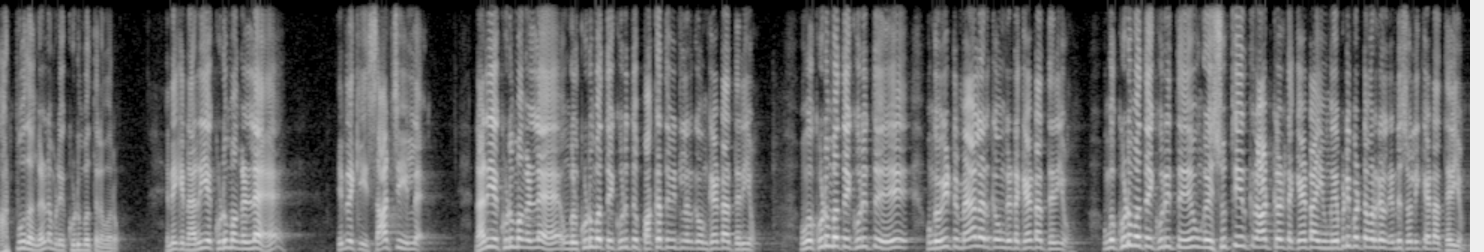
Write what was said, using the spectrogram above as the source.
அற்புதங்கள் நம்முடைய குடும்பத்தில் வரும். இன்றைக்கி நிறைய குடும்பங்களில் இன்றைக்கு சாட்சி இல்லை. நிறைய குடும்பங்களில் உங்கள் குடும்பத்தை குறித்து பக்கத்து வீட்டில் இருக்கவங்க கேட்டால் தெரியும். உங்கள் குடும்பத்தை குறித்து உங்கள் வீட்டு மேலே இருக்கவங்ககிட்ட கேட்டால் தெரியும். உங்கள் குடும்பத்தை குறித்து உங்களை சுற்றி இருக்கிற ஆட்கள்கிட்ட கேட்டால் இவங்க எப்படிப்பட்டவர்கள் என்று சொல்லி கேட்டால் தெரியும்.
